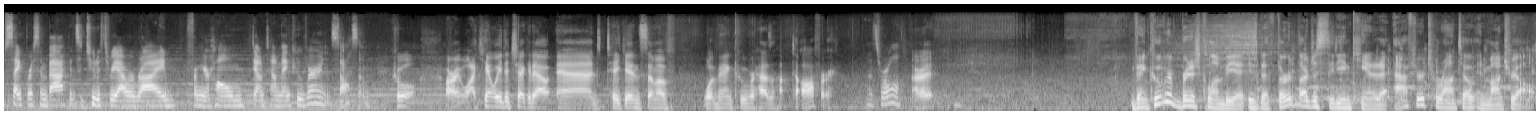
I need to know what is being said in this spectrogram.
Cypress and back. It's a two to three hour ride from your home downtown Vancouver, and it's awesome. Cool. All right, well, I can't wait to check it out and take in some of what Vancouver has to offer. Let's roll. All right. Vancouver, British Columbia is the third largest city in Canada after Toronto and Montreal.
